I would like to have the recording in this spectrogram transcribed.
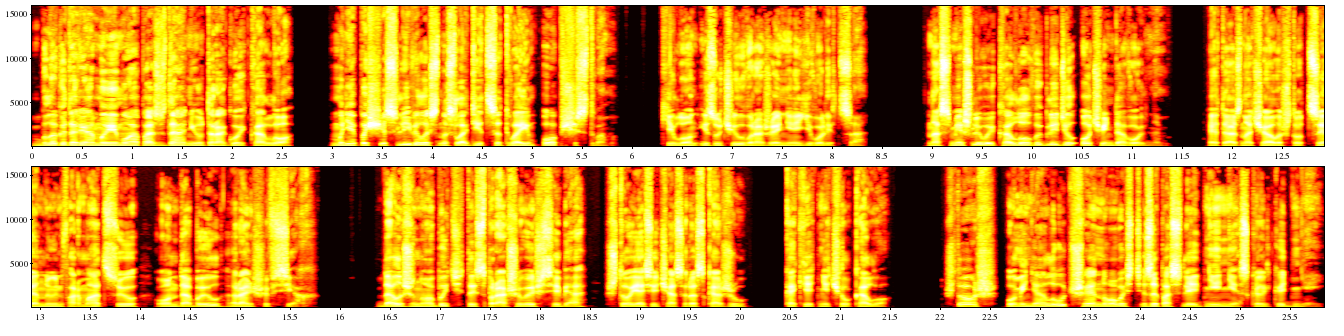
Благодаря моему опозданию, дорогой Кало, мне посчастливилось насладиться твоим обществом. Килон изучил выражение его лица. Насмешливый Кало выглядел очень довольным. Это означало, что ценную информацию он добыл раньше всех. «Должно быть, ты спрашиваешь себя, что я сейчас расскажу», — кокетничал Кало. «Что ж, у меня лучшая новость за последние несколько дней.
